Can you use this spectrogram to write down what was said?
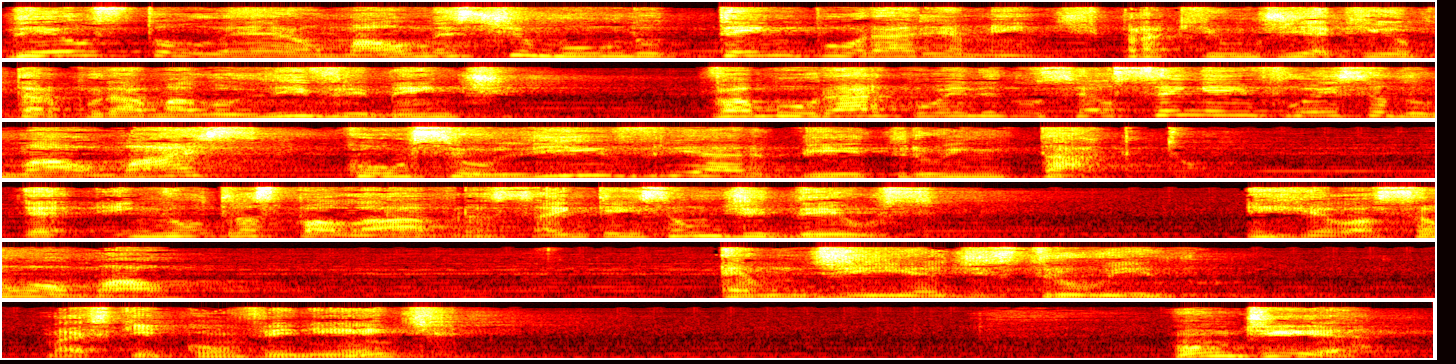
Deus tolera o mal neste mundo temporariamente, para que um dia quem optar por amá-lo livremente vá morar com ele no céu sem a influência do mal, mas com seu livre arbítrio intacto. É, em outras palavras, a intenção de Deus em relação ao mal é um dia destruí-lo. Mas que conveniente. Um dia,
